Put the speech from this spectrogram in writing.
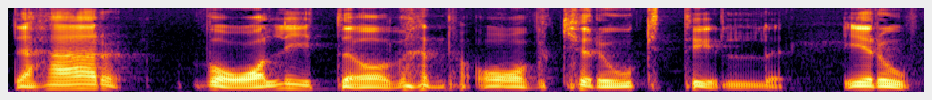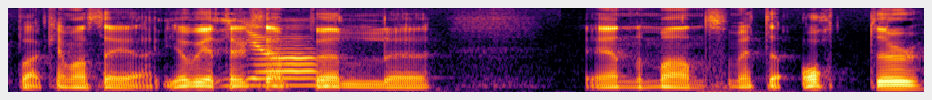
det här var lite av en avkrok till Europa kan man säga. Jag vet till Ja. exempel eh, en man som hette Otter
